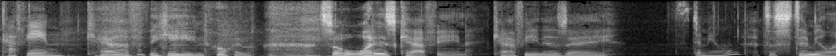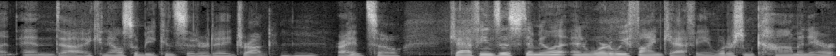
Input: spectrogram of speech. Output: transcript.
Caffeine. Caffeine. Oh, so what is caffeine? Caffeine is a Stimulant. it's a stimulant and uh, it can also be considered a drug right so caffeine's a stimulant and where do we find caffeine what are some common air,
